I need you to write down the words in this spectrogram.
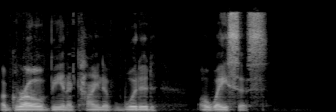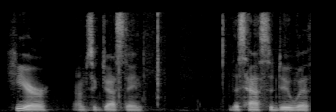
A grove being a kind of wooded oasis. Here, I'm suggesting this has to do with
